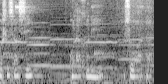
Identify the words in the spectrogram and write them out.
我是小溪，我来和你说晚安。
